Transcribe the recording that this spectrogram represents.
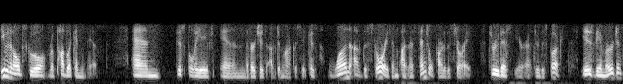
He was an old school Republicanist, and disbelieved in the virtues of democracy because one of the stories, an essential part of the story through this era, through this book, is the emergence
